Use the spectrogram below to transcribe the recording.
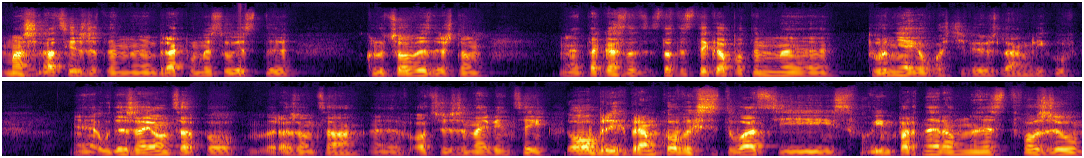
Masz rację, że ten e, brak pomysłu jest y, kluczowy. Zresztą e, taka sta- statystyka po tym e, turnieju właściwie już dla Anglików e, uderzająca, po, rażąca e, w oczy, że najwięcej dobrych bramkowych sytuacji swoim partnerom e, stworzył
